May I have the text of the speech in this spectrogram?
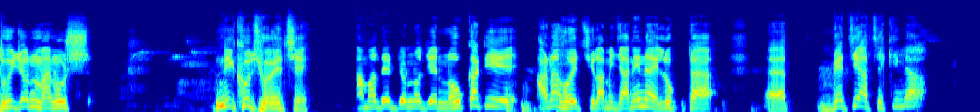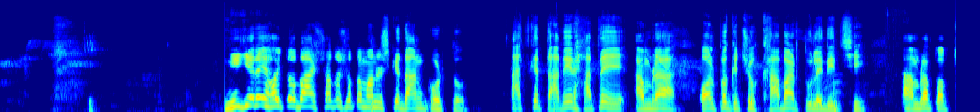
দুইজন মানুষ নিখোঁজ হয়েছে। আমাদের জন্য যে নৌকাটি আনা হয়েছিল, আমি জানি না লোকটা বেঁচে আছে কিনা। নিজেরাই হয়তো বা শত শত মানুষকে দান করত। আজকে তাদের হাতে আমরা অল্প কিছু খাবার তুলে দিচ্ছি। আমরা তথ্য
